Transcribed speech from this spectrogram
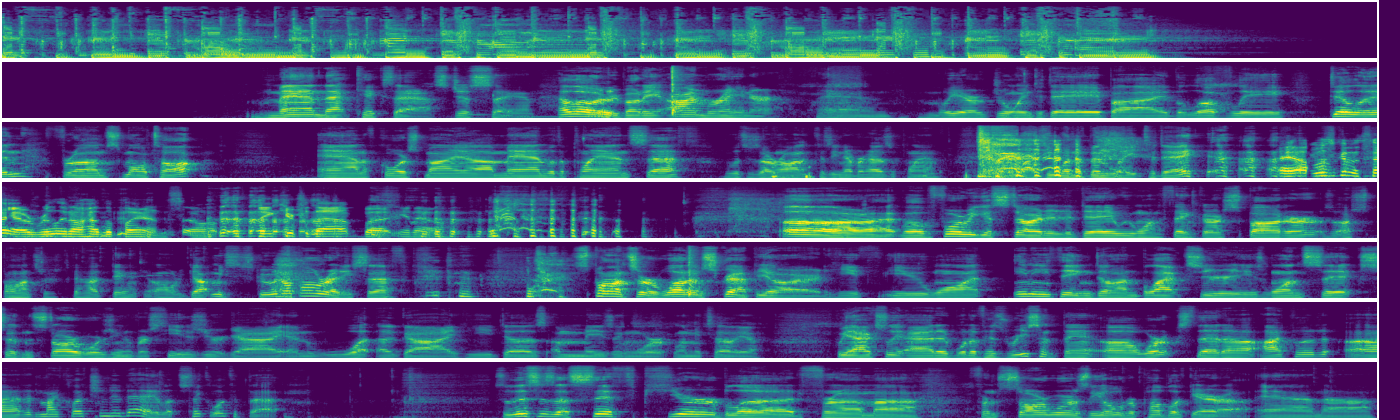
Man, that kicks ass. Just saying. Hello, everybody. I'm Rainer, and we are joined today by the lovely Dylan from Small Talk, and of course my uh, man with a plan, Seth. Which is ironic because he never has a plan. Otherwise, he wouldn't have been late today. I was gonna say I really don't have the plan, so thank you for that. But you know, All right. Well, before we get started today, we want to thank our spotter, our sponsor. God damn, oh, got me screwed up already, Seth. Sponsor Watto Scrapyard. If you want anything done, Black Series One Six in Star Wars universe, he is your guy, and what a guy! He does amazing work. Let me tell you. We actually added one of his recent th- uh, works that uh, I put uh, added my collection today. Let's take a look at that. So this is a Sith pure blood from uh, from Star Wars: The Old Republic era, and uh,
